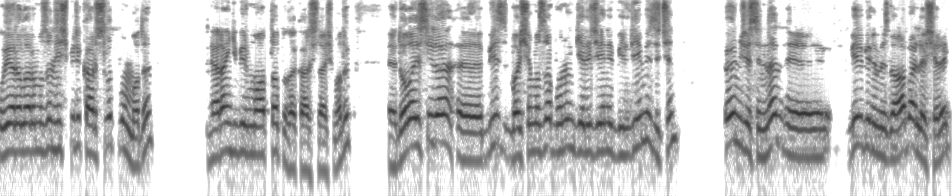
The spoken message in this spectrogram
uyarılarımızın hiçbiri karşılık bulmadı. Herhangi bir muhatapla da karşılaşmadık. E, dolayısıyla e, biz başımıza bunun geleceğini bildiğimiz için öncesinden e, birbirimizle haberleşerek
